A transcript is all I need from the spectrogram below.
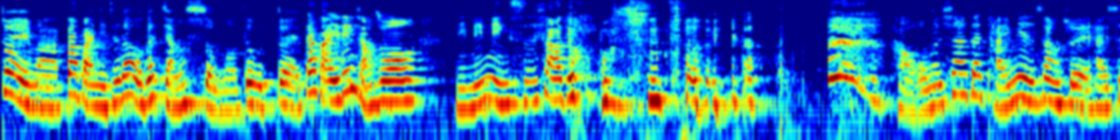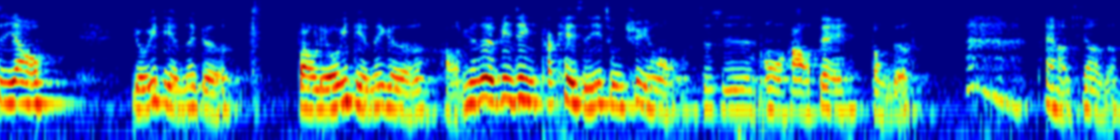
对嘛，大白，你知道我在讲什么，对不对？大白一定想说，你明明私下就不是这样。好，我们现在在台面上，所以还是要有一点那个保留一点那个好，因为这毕竟 Podcast 一出去哦，就是哦，好，对，懂的，太好笑了。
